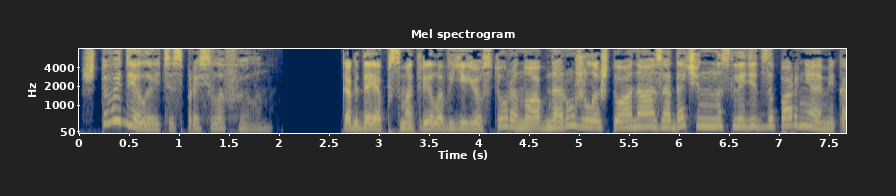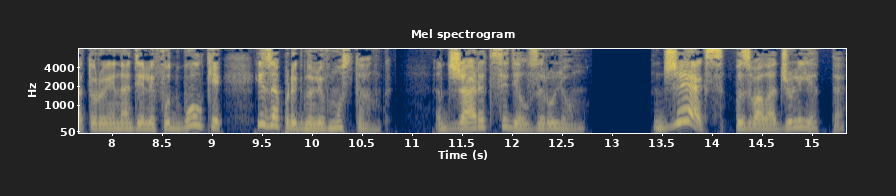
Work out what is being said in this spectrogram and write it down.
«Что вы делаете?» — спросила Феллон. Когда я посмотрела в ее сторону, обнаружила, что она озадаченно следит за парнями, которые надели футболки и запрыгнули в «Мустанг». Джаред сидел за рулем. «Джекс!» — позвала Джульетта.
